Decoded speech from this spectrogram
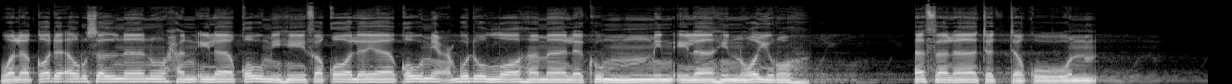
ولقد أرسلنا نوحا إلى قومه فقال يا قوم اعبدوا الله ما لكم من إله غيره أفلا تتقون؟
